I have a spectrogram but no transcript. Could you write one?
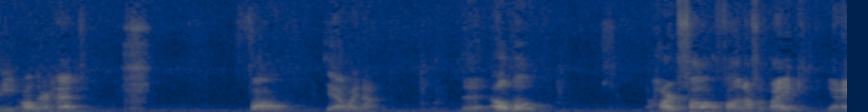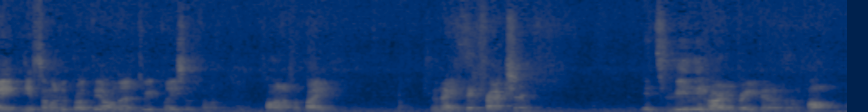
the ulnar head, fall, yeah, why not? The elbow, hard fall, falling off a bike, yeah, I knew someone who broke the ulna in three places from falling off a bike. The nightstick fracture, it's really hard to break that in a fall.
